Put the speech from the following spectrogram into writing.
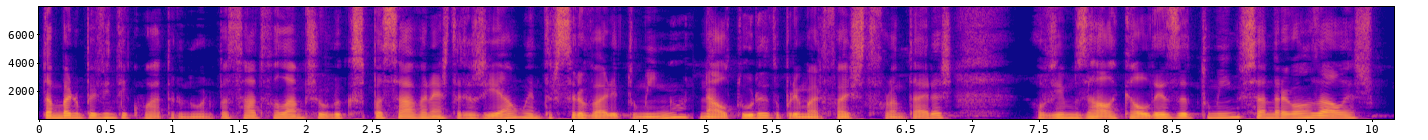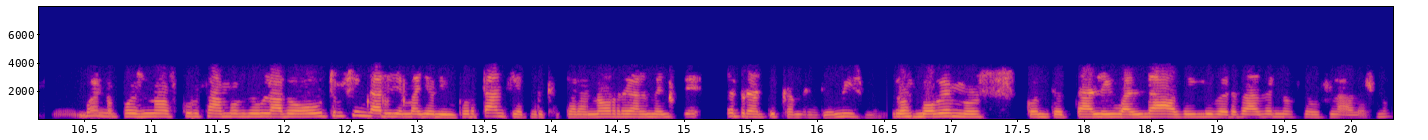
Também no P24, no ano passado, falámos sobre o que se passava nesta região, entre Cerveira e Tominho, na altura do primeiro fecho de fronteiras. Ouvimos a alcaldesa de Tominho, Sandra González. bueno, pois nós cruzamos de un lado ao outro sin darlle maior importancia, porque para nós realmente é prácticamente o mismo. Nos movemos con total igualdade e liberdade nos dous lados, non?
